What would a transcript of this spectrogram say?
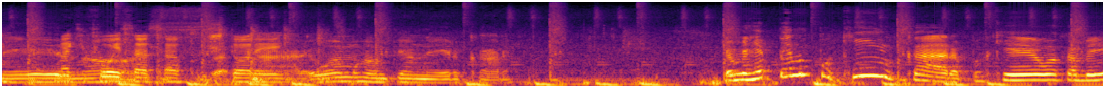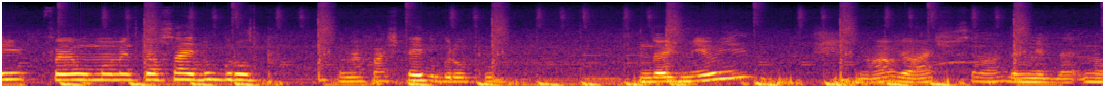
pioneiro. como é que foi essa- nossa, essa história aí? Cara, eu amo o ramo pioneiro, cara. Eu me arrependo um pouquinho, cara, porque eu acabei. Foi um momento que eu saí do grupo. Eu me afastei do grupo em 2009, eu acho, sei lá, 2010. Não,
